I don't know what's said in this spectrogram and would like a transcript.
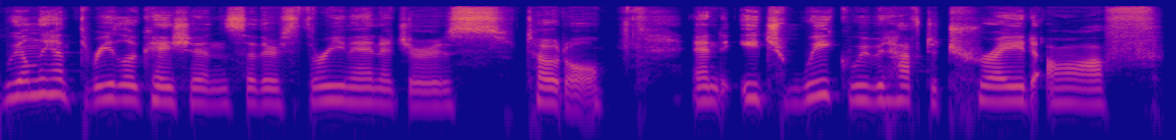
we only had 3 locations, so there's 3 managers total. And each week we would have to trade off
